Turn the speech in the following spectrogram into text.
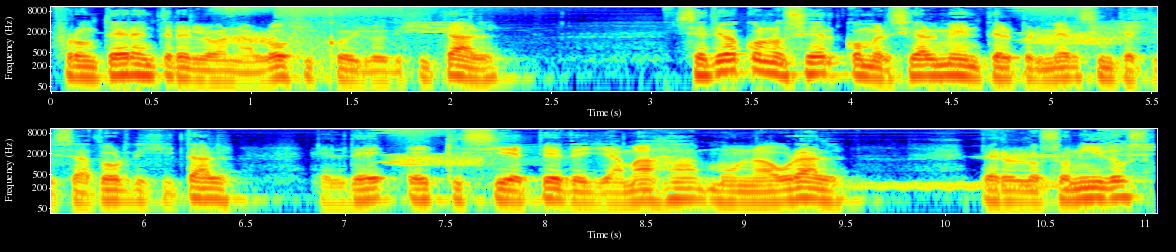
frontera entre lo analógico y lo digital, se dio a conocer comercialmente el primer sintetizador digital, el DX7 de Yamaha Monaural, pero los sonidos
